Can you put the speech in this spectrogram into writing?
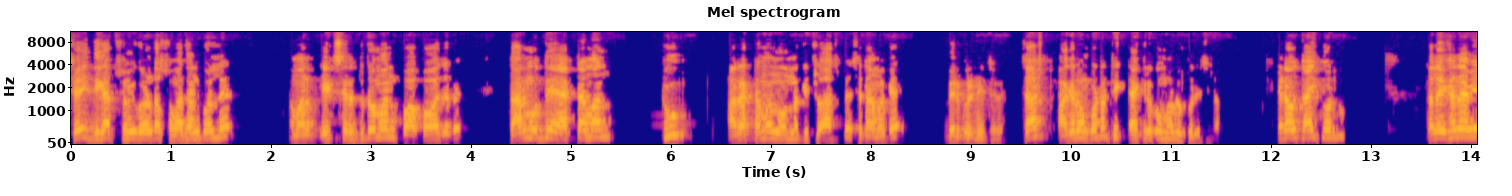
সেই দীঘার সমীকরণটা সমাধান করলে আমার এক্সের দুটো মান পাওয়া পাওয়া যাবে। তার মধ্যে একটা মান টু আর একটা মান অন্য কিছু আসবে, সেটা আমাকে বের করে নিতে হবে। জাস্ট আগের অঙ্কটা ঠিক একই রকম ভাবে করেছিলাম। এটাও তাই করব। তাহলে এখানে আমি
